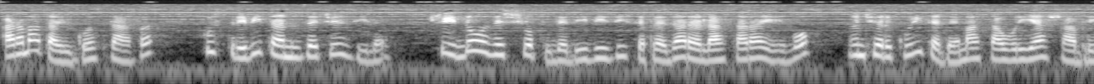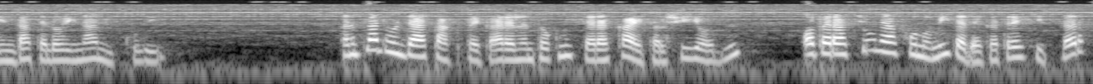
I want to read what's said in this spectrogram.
Armata iugoslavă fu strivită în 10 zile și 28 de divizii se predară la Sarajevo, încercuite de masa uriașă a blindatelor inamicului. În planul de atac pe care îl întocmiseră Keitel și Jodl, operațiunea fu numită de către Hitler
